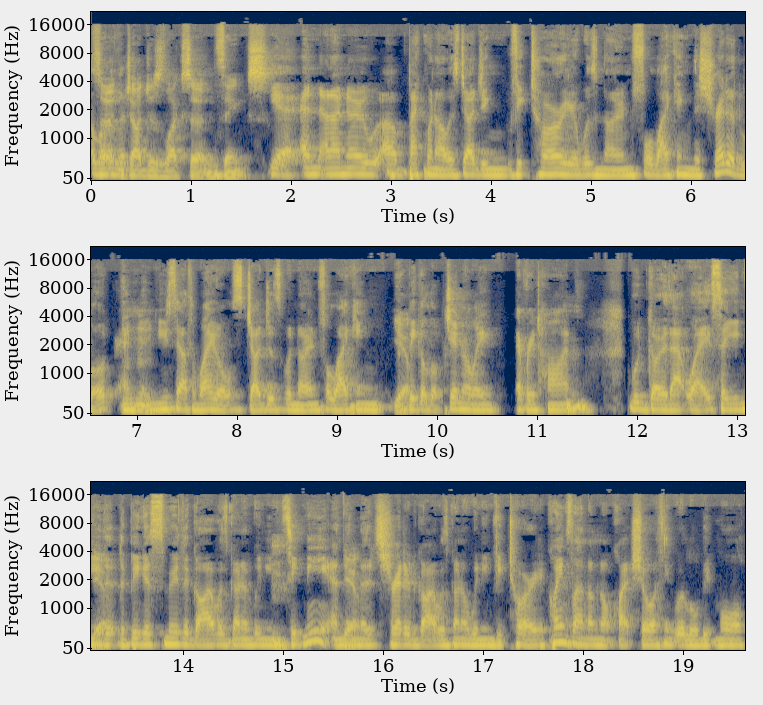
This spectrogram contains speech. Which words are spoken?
a lot of Certain judges like certain things. yeah, and and I know uh, back when I was judging, Victoria was known for liking the shredded look, and Mhm. in New South Wales, judges were known for liking the bigger look. Generally, every time would go that way. So you knew that the bigger, smoother guy was going to win in Sydney, and then the shredded guy was going to win in Victoria. Queensland, I'm not quite sure. I think we're a little bit more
